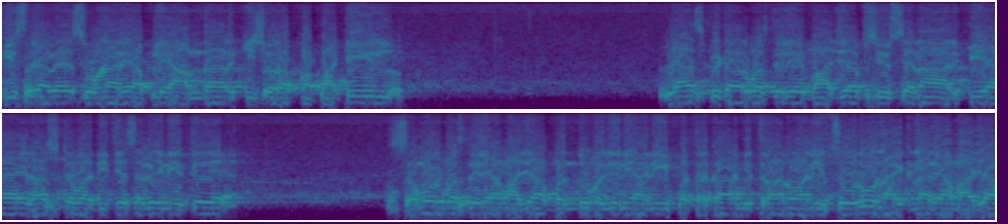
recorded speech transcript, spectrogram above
तिसऱ्या वेळेस होणारे आपले आमदार किशोरप्पा पाटील व्यासपीठावर बसलेले भाजप शिवसेना आरपीआय राष्ट्रवादीचे सगळे नेते समोर बसलेल्या माझ्या बंधू भगिनी आणि पत्रकार मित्रांनो आणि चोरून ऐकणाऱ्या माझ्या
